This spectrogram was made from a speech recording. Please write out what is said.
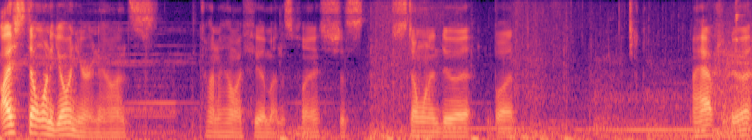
I just don't want to go in here right now. That's kind of how I feel about this place. Just, just don't want to do it, but I have to do it.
